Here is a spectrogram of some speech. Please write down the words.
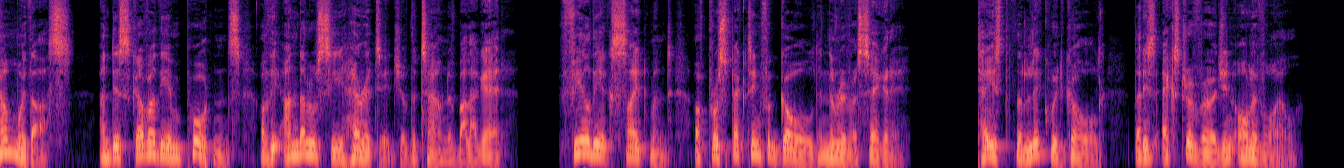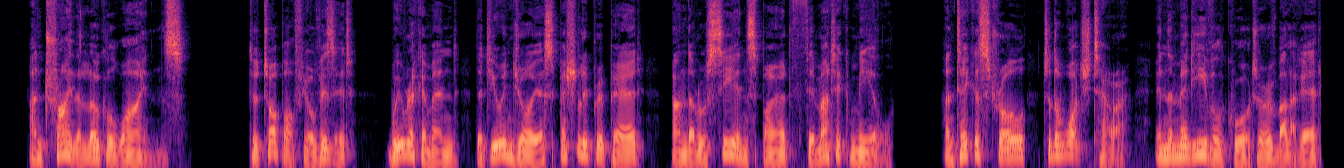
Come with us and discover the importance of the Andalusi heritage of the town of Balaguer. Feel the excitement of prospecting for gold in the river Segre. Taste the liquid gold that is extra virgin olive oil. And try the local wines. To top off your visit, we recommend that you enjoy a specially prepared Andalusi inspired thematic meal and take a stroll to the watchtower in the medieval quarter of Balaguer.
